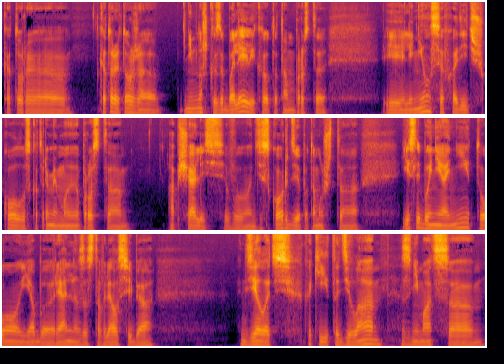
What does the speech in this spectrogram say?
которая, которые тоже немножко заболели, кто-то там просто и ленился входить в школу, с которыми мы просто общались в Дискорде, потому что если бы не они, то я бы реально заставлял себя делать какие-то дела, заниматься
